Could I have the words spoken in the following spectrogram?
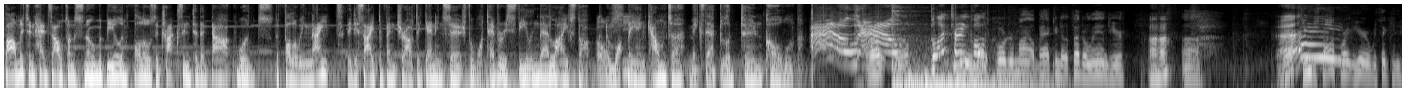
Foul Mitten heads out on a snowmobile and follows the tracks into the dark woods. The following night, they decide to venture out again in search for whatever is stealing their livestock, Oh, and what shit. they encounter makes their blood turn cold. Ow! Right, Ow! well, Blood turn turned about cold. a quarter mile back into the federal land here. Uh-huh. Uh, that seemed to stop right here. We're thinking.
